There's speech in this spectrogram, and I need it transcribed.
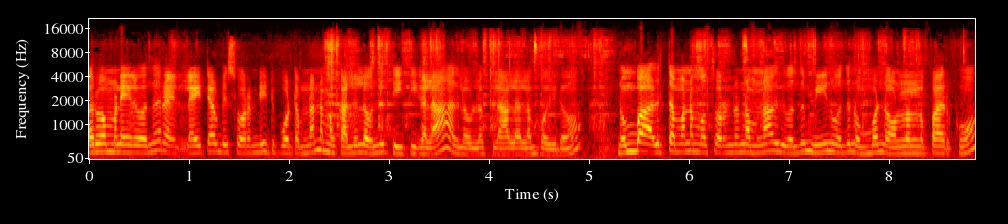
அருவாமனையில் வந்து லைட்டாக அப்படி சுரண்டிட்டு போட்டோம்னா நம்ம கல்லில் வந்து தீத்திக்கலாம் அதில் உள்ள பிளாலெல்லாம் போயிடும். ரொம்ப அழுத்தமாக நம்ம சுரண்டினோம்னா இது வந்து மீன் வந்து ரொம்ப நொல்லப்பாக இருக்கும்.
